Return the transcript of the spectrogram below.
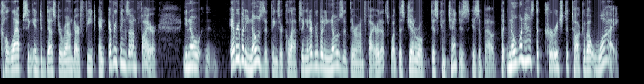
collapsing into dust around our feet and everything's on fire. You know, everybody knows that things are collapsing and everybody knows that they're on fire. That's what this general discontent is, is about. But no one has the courage to talk about why.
